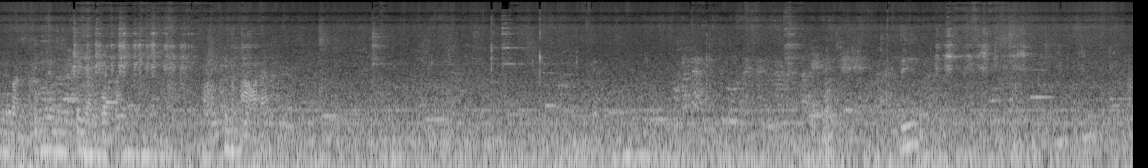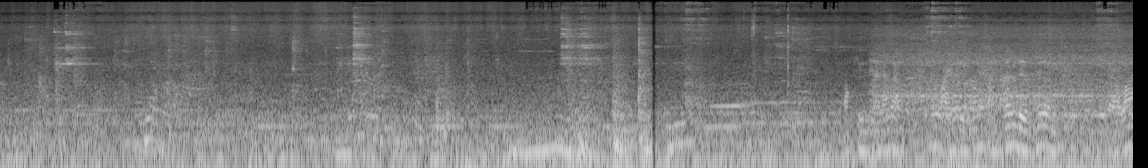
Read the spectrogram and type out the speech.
้ ก่อนชิ้นนึงจะอย่างเดียวกันที่น้ำเปล่านะดีพอกกินไปแล้วแบบไม่ไหวก็ต้องสั่งเครื่องดื่มเพิ่มแต่ว่า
